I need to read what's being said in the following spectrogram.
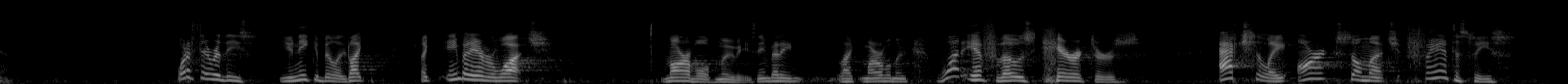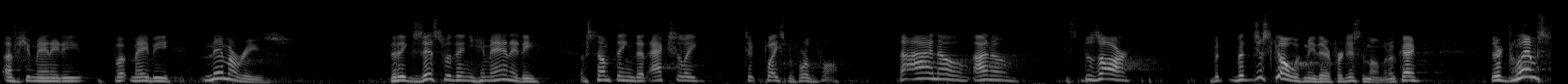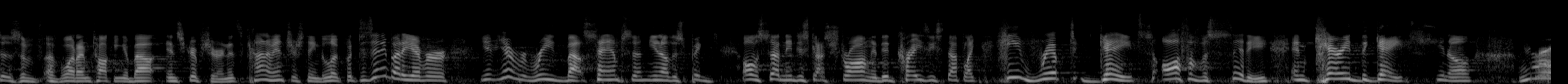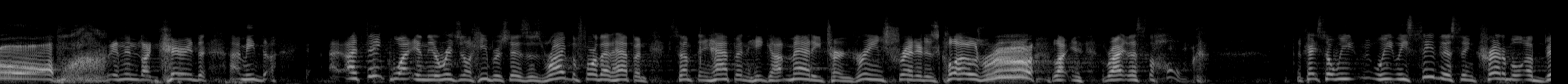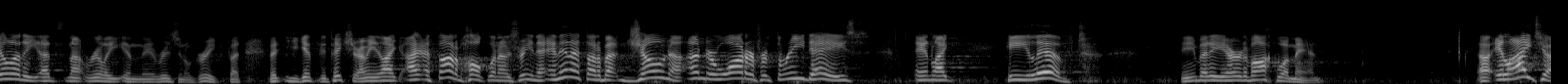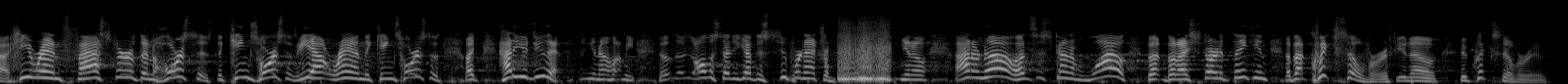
What if there were these unique abilities? Like, like anybody ever watch Marvel movies? Anybody like Marvel movies. What if those characters actually aren't so much fantasies of humanity, but maybe memories that exist within humanity of something that actually took place before the fall? Now, I know, I know, it's bizarre, but, but just go with me there for just a moment, okay? There are glimpses of, of what I'm talking about in Scripture, and it's kind of interesting to look. But does anybody ever, you, you, ever read about Samson? You know, this big, all of a sudden he just got strong and did crazy stuff. Like he ripped gates off of a city and carried the gates, you know, and then like carried the, I mean, I think what in the original Hebrew says is right before that happened, something happened. He got mad. He turned green, shredded his clothes. Like, right? That's the Hulk. Okay, so we, we, we see this incredible ability. That's not really in the original Greek, but, but you get the picture. I mean, like, I, I thought of Hulk when I was reading that. And then I thought about Jonah underwater for three days, and like, he lived. Anybody heard of Aquaman? Uh, Elijah, he ran faster than horses, the king's horses. He outran the king's horses. Like, how do you do that? You know, I mean, all of a sudden you got this supernatural, you know, I don't know. It's just kind of wild. But, but I started thinking about Quicksilver, if you know who Quicksilver is.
